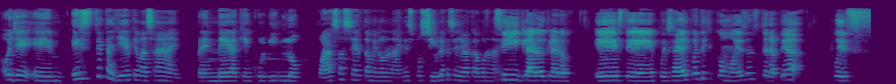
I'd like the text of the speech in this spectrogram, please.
Oye, em, este taller que vas a emprender aquí en Culvi, ¿lo vas a hacer también online? ¿Es posible que se lleve a cabo online? Sí, claro, claro. Este, pues se da cuenta que como es en terapia, pues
